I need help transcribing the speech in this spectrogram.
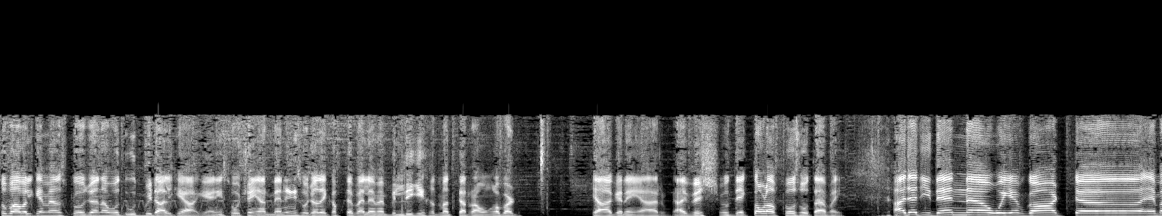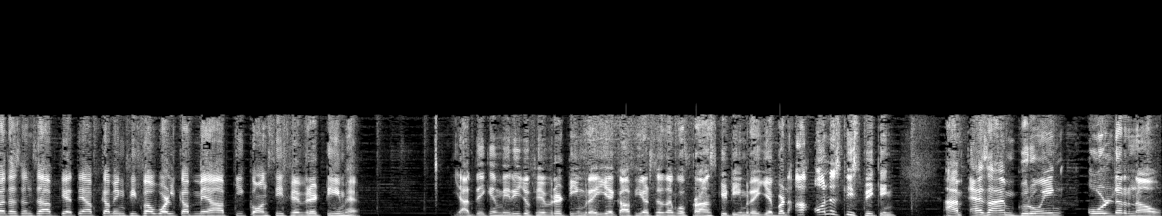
सुबह बल्कि मैं उसको जो है ना वो दूध भी डाल के आ गया यानी सोचा यार मैंने नहीं सोचा था एक हफ़्ते पहले मैं बिल्ली की खिदमत कर रहा हूँ बट क्या करें यार? आई विश देखता हूँ अफसोस होता है भाई। अच्छा जी then we have got Ahmed Hasan साहब कहते हैं अपकमिंग फीफा वर्ल्ड कप में आपकी कौन सी फेवरेट टीम है? याद देखें मेरी जो फेवरेट टीम रही है काफ़ी अर्से तक वो फ्रांस की टीम रही है but honestly speaking I am as I am growing older now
